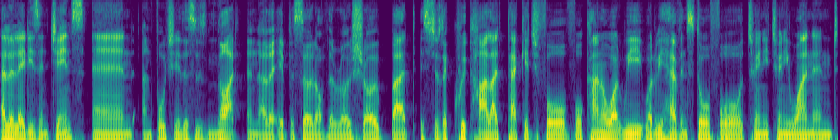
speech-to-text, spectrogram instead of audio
Hello, ladies and gents. And unfortunately, this is not another episode of the Row Show, but it's just a quick highlight package for for kind of what we what we have in store for 2021 and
